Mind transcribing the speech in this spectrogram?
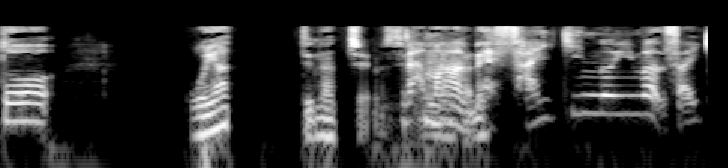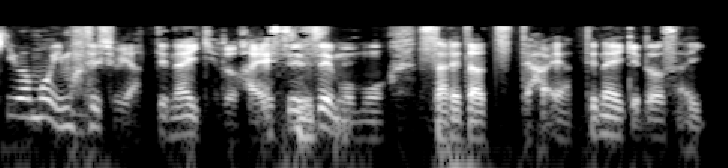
と、親ってなっちゃいますよね。だまあね。最近の今、最近はもう今でしょやってないけど、林先生ももうされたっつってはやってないけど、最、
